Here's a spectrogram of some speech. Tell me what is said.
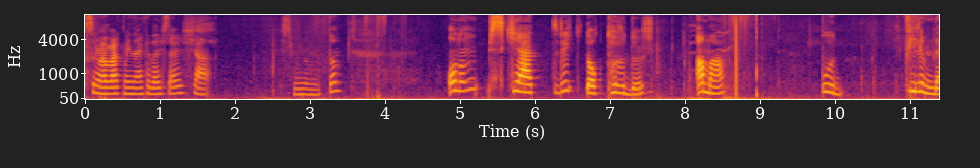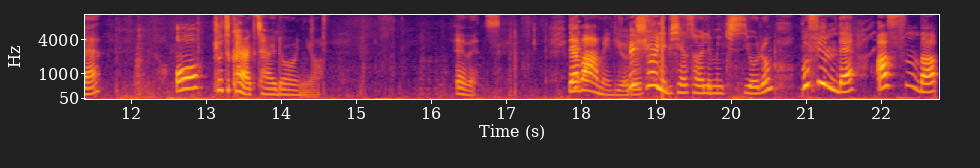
kusuruma bakmayın arkadaşlar şu an ismini unuttum. Onun psikiyatrik doktorudur. Ama bu filmde o kötü karakterde oynuyor. Evet. Devam ediyoruz. Ve şöyle bir şey söylemek istiyorum. Bu filmde aslında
